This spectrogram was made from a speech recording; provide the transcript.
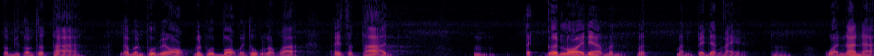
ต้องมีความศรัทธา แล้วมันพูดไม่ออก มันพูดบอกไม่ถูกหรอกว่า ไอ้ศรัทธาเกินร้อยเนี่ย มันมันมันเป็นยังไงวันนั้นน่ะ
